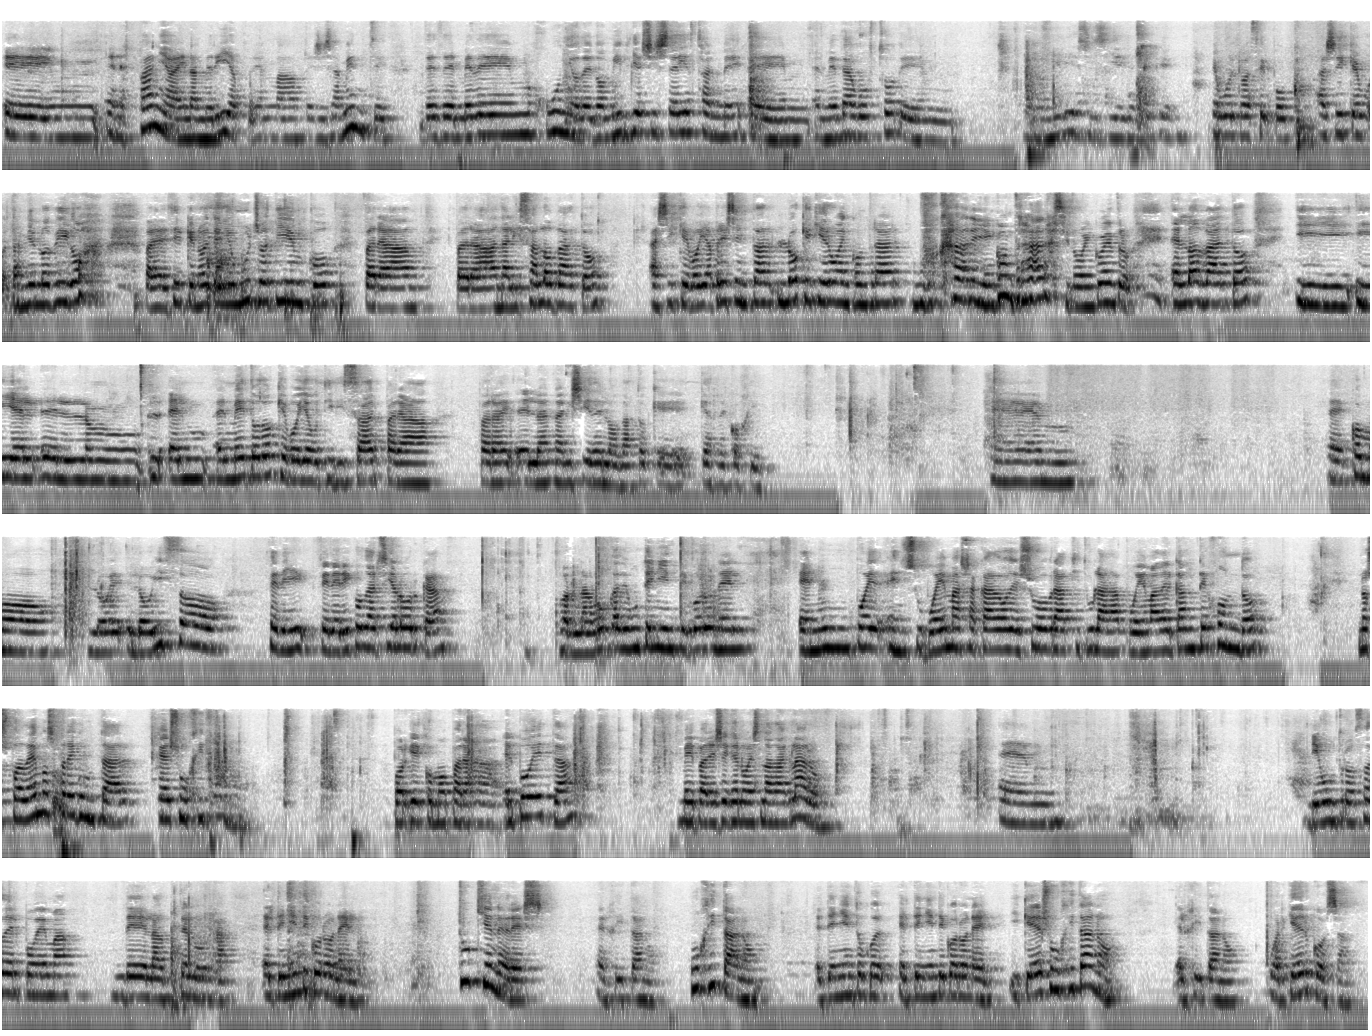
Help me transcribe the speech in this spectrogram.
eh, en España, en Almería pues, más precisamente, desde el mes de junio de 2016 hasta el mes, el mes de agosto de, 2017, que he vuelto hace poco. Así que también lo digo para decir que no he tenido mucho tiempo para, para analizar los datos Así que voy a presentar lo que quiero encontrar, buscar y encontrar, si lo encuentro, en los datos y, mm, el, método que voy a utilizar para, el análisis de los datos que, recogí. Em, eh, como lo, lo hizo Federico García Lorca, por la boca de un teniente coronel, en, su poema sacado de su obra titulada Poema del Cantejondo, nos podemos preguntar qué es un gitano. Porque como para el poeta, me parece que no es nada claro. Eh, un trozo del poema de, la, de Lorca, el teniente coronel. ¿Tú quién eres? El gitano. Un gitano el teniente, el teniente coronel. ¿Y qué es un gitano? El gitano, cualquier cosa.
